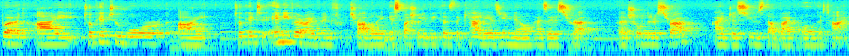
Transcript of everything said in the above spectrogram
But I took it to work, I took it to anywhere I've been traveling, especially because the Kelly, as you know, has a strap, a shoulder strap. I just use that bag all the time.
